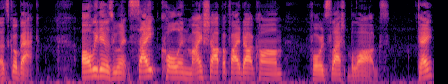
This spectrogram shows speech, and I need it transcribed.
Let's go back. All we did was we went site colon myshopify.com forward slash blogs. Okay?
